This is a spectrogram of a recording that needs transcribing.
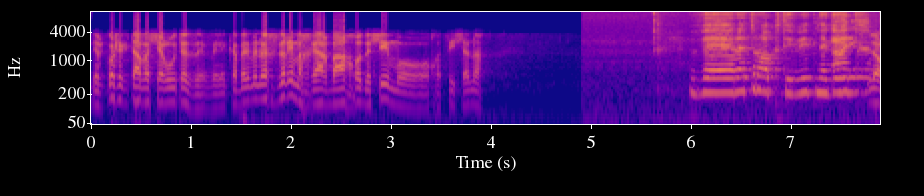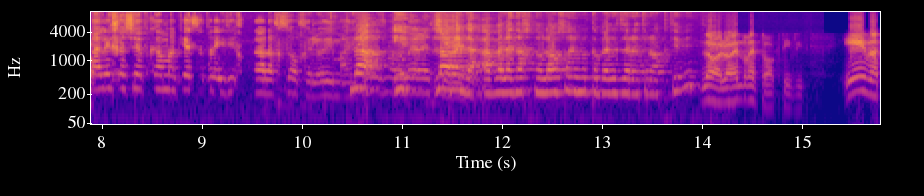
לרכוש את כתב השירות הזה ולקבל ממנו החזרים אחרי ארבעה חודשים או חצי שנה. ורטרואקטיבית נגיד... אני מנסה לא. לחשב כמה כסף הייתי יכולה לחסוך, אלוהים. לא, לא רגע, אבל אנחנו לא יכולים לקבל את זה רטרואקטיבית? לא, לא, אין רטרואקטיבית. אם את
